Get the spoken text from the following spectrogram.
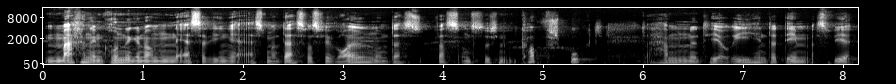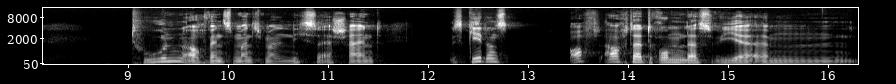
machen im Grunde genommen in erster Linie erstmal das, was wir wollen und das, was uns durch den Kopf spukt. Wir haben eine Theorie hinter dem, was wir tun, auch wenn es manchmal nicht so erscheint. Es geht uns oft auch darum, dass wir ähm,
